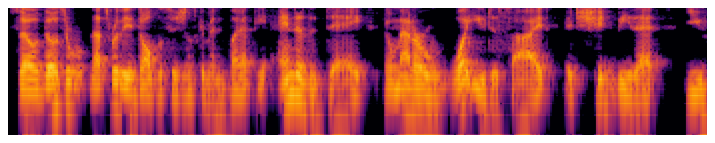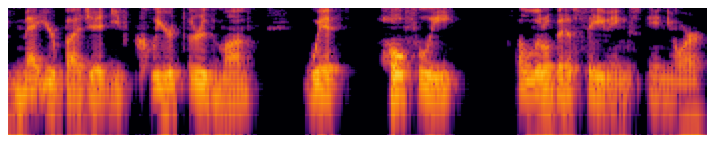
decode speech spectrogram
So those are that's where the adult decisions come in. But at the end of the day, no matter what you decide, it should be that you've met your budget, you've cleared through the month with hopefully a little bit of savings in your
